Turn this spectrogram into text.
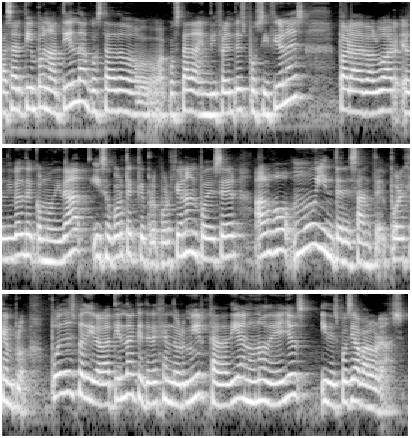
pasar tiempo en la tienda acostado, acostada en diferentes posiciones para evaluar el nivel de comodidad y soporte que proporcionan puede ser algo muy interesante. Por ejemplo, puedes pedir a la tienda que te dejen dormir cada día en uno de ellos y después ya valoras.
